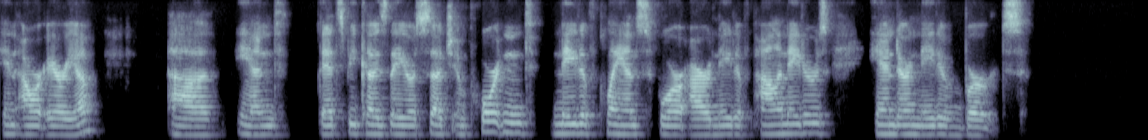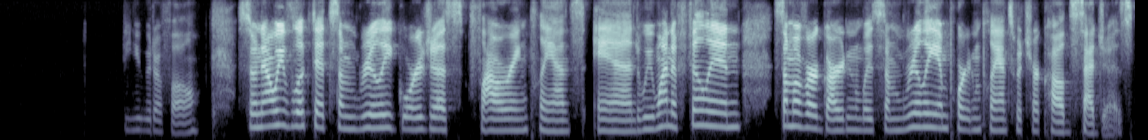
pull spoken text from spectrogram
in our area. Uh, and that's because they are such important native plants for our native pollinators and our native birds. Beautiful. So now we've looked at some really gorgeous flowering plants and we want to fill in some of our garden with some really important plants which are called sedges.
